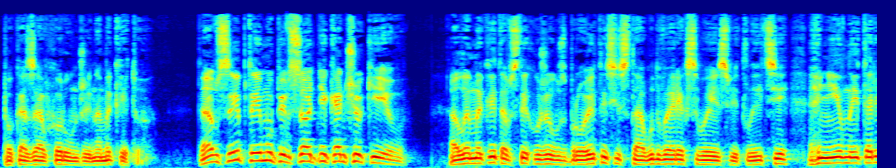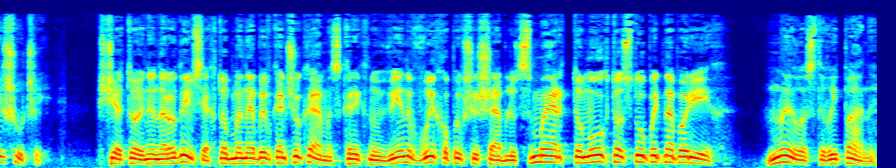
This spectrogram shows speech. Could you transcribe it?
показав хорунжий на Микиту. Та всипте йому півсотні канчуків. Але Микита встиг уже узброїтись і став у дверях своєї світлиці, гнівний та рішучий. Ще той не народився, хто б мене бив канчуками, скрикнув він, вихопивши шаблю. Смерть тому, хто ступить на поріг. Милостивий пане,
